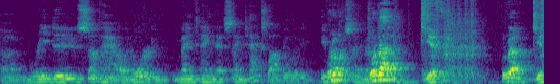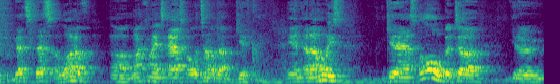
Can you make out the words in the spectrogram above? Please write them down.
um, redo somehow in order to maintain that same tax liability. What about same what about gifting? What about gifting? That's that's a lot of uh, my clients ask all the time about gifting, and and I always get asked, oh, but uh, you know,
